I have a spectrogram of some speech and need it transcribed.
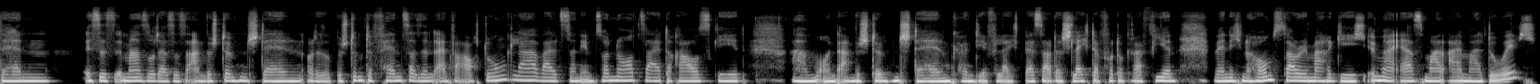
Denn es ist immer so, dass es an bestimmten Stellen oder so bestimmte Fenster sind einfach auch dunkler, weil es dann eben zur Nordseite rausgeht. Ähm, und an bestimmten Stellen könnt ihr vielleicht besser oder schlechter fotografieren. Wenn ich eine Home Story mache, gehe ich immer erstmal einmal durch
